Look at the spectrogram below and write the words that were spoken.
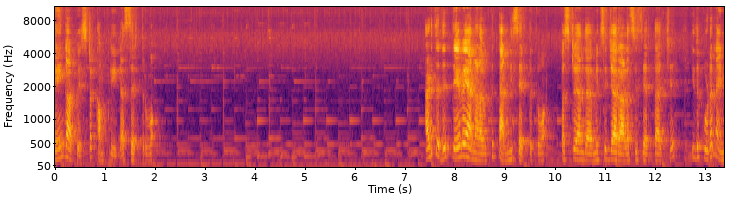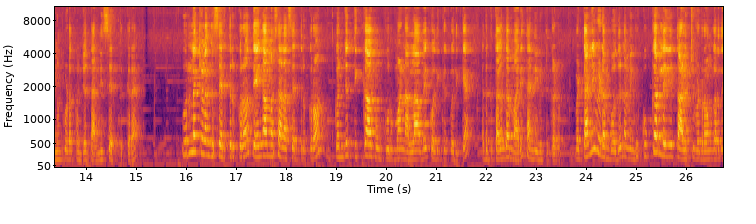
தேங்காய் பேஸ்ட்டை கம்ப்ளீட்டாக சேர்த்துருவோம். அடுத்தது தேவையான அளவுக்கு தண்ணி சேர்த்துக்குவோம். ஃபஸ்ட்டு அந்த மிக்ஸி ஜார் அலசி சேர்த்தாச்சு. இது கூட நான் இன்னும் கூட கொஞ்சம் தண்ணி சேர்த்துக்கிறேன். உருளைக்கிழங்கு சேர்த்துருக்குறோம் தேங்காய் மசாலா சேர்த்துருக்குறோம். கொஞ்சம் திக்காகும் குருமா நல்லாவே கொதிக்க கொதிக்க அதுக்கு தகுந்த மாதிரி தண்ணி விட்டுக்கணும். பட் தண்ணி விடும்போது நம்ம இங்கே குக்கர்லேயும் தாளித்து விடுறோங்கிறத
